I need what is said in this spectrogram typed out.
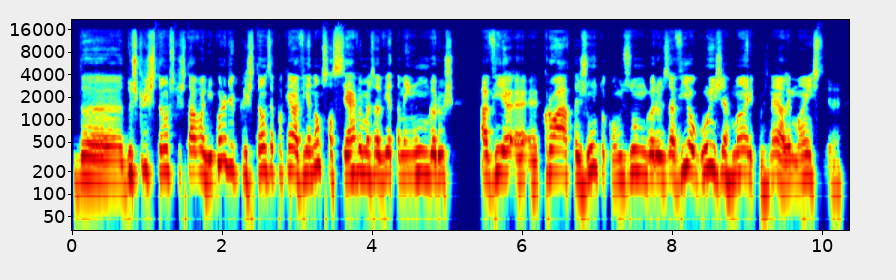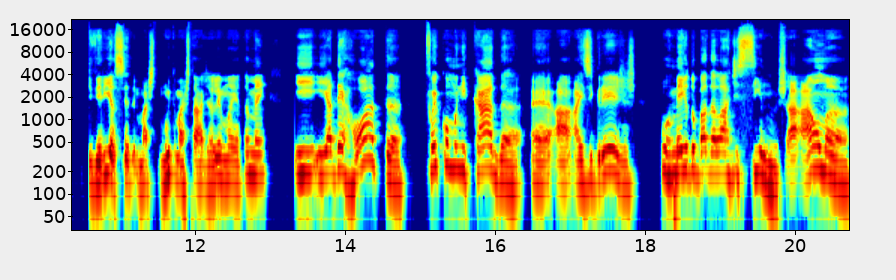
do, dos cristãos que estavam ali. Quando eu digo cristãos, é porque havia não só sérvios, mas havia também húngaros, havia é, é, croatas junto com os húngaros, havia alguns germânicos, né, alemães, é, que viria a ser mais, muito mais tarde a Alemanha também, e, e a derrota foi comunicada é, às igrejas por meio do badalar de sinos. Há, há uma,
